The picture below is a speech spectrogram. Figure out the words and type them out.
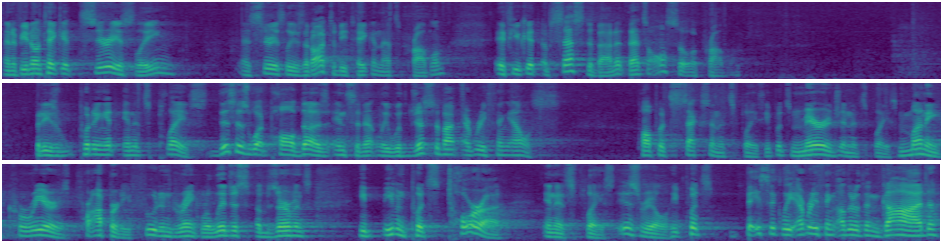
And if you don't take it seriously, as seriously as it ought to be taken, that's a problem. If you get obsessed about it, that's also a problem. But he's putting it in its place. This is what Paul does, incidentally, with just about everything else. Paul puts sex in its place. He puts marriage in its place, money, careers, property, food and drink, religious observance. He even puts Torah in its place, Israel. He puts basically everything other than God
